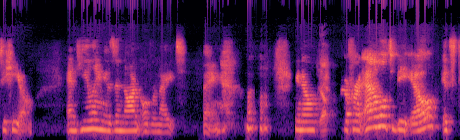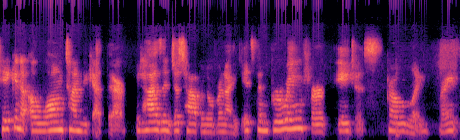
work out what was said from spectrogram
to heal and healing is a non-overnight thing. you know, yep. for an animal to be ill, it's taken a long time to get there. It hasn't just happened overnight. It's been brewing for ages, probably, right?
